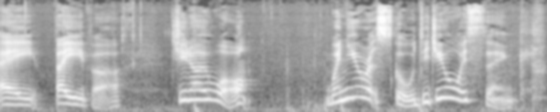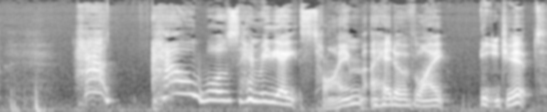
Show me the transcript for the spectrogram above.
a favour. Do you know what? When you were at school, did you always think, how, how was Henry VIII's time ahead of like Egypt?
